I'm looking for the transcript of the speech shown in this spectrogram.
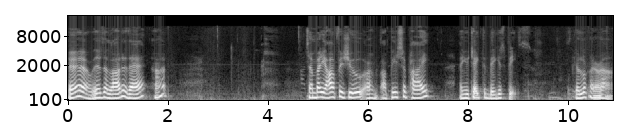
Yeah, there's a lot of that, huh? Somebody offers you a, a piece of pie, and you take the biggest piece. You're looking around.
